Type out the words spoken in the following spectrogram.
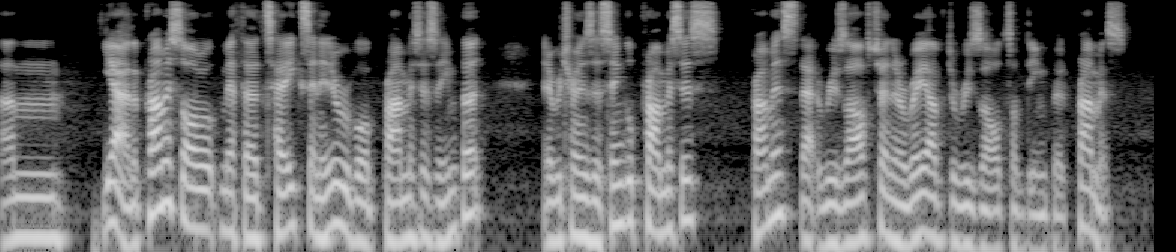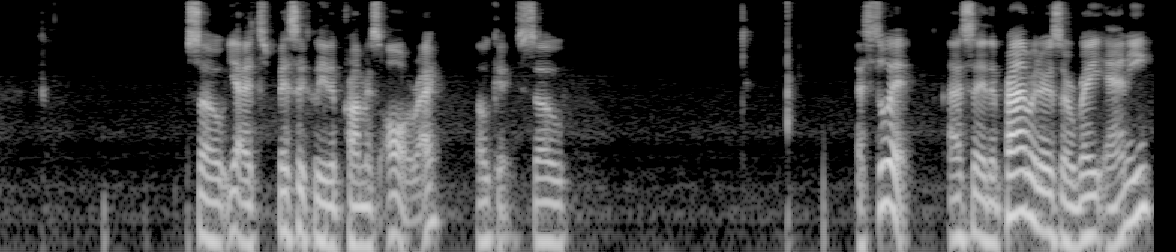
Um, yeah, the promise all method takes an iterable promises input and returns a single promises promise that resolves to an array of the results of the input promise. So yeah, it's basically the promise all, right? Okay, so let's do it. I say the parameters array any.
